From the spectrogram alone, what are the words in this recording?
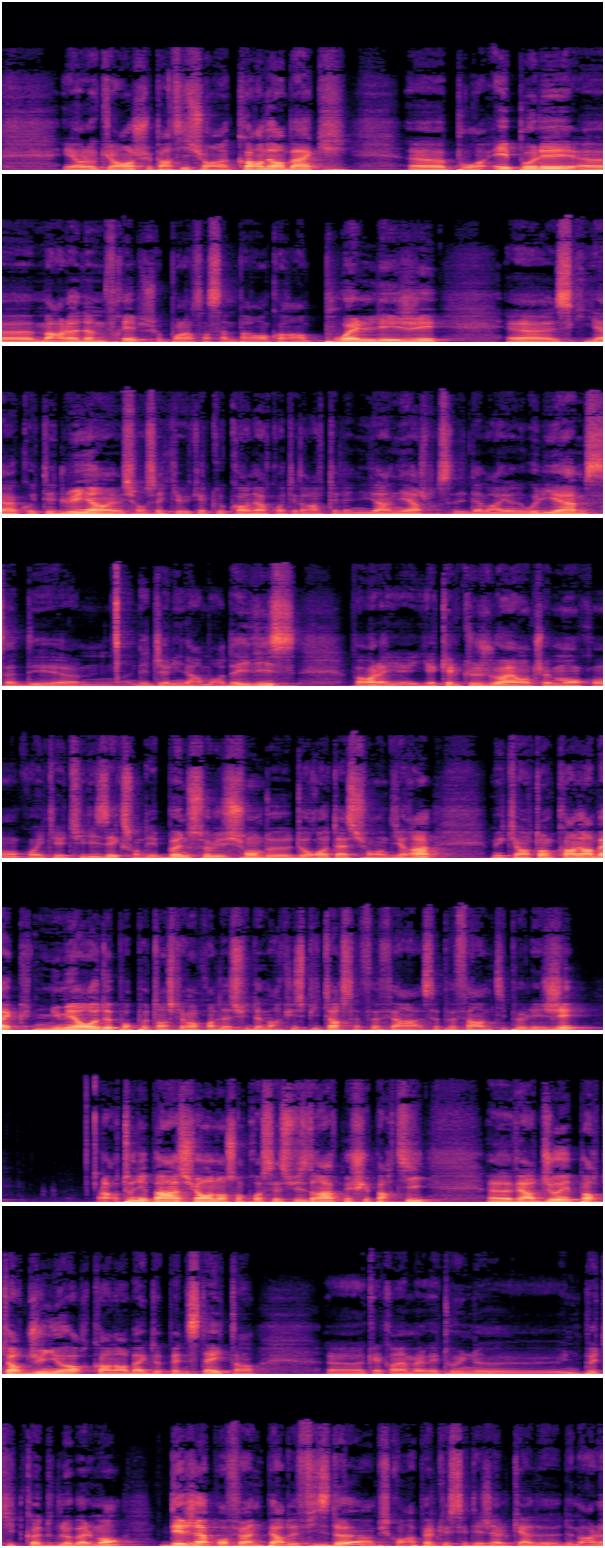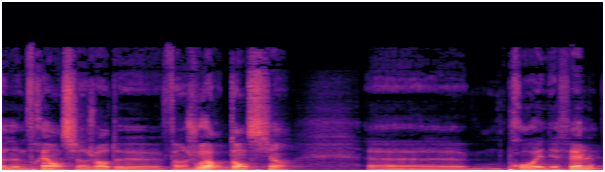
Et en l'occurrence, je suis parti sur un cornerback euh, pour épauler euh, Marlon Humphrey, parce que pour l'instant, ça me paraît encore un poil léger euh, ce qu'il y a à côté de lui, hein, même si on sait qu'il y a eu quelques corners qui ont été draftés l'année dernière. Je pense à des Damarion Williams, à des, euh, des Jalen Armour Davis. Enfin voilà, il y, a, il y, a, quelques joueurs éventuellement qui ont, qui ont, été utilisés, qui sont des bonnes solutions de, de, rotation, on dira, mais qui en tant que cornerback numéro 2 pour potentiellement prendre la suite de Marcus Peters, ça peut faire, ça peut faire un petit peu léger. Alors tout n'est pas rassurant dans son processus draft, mais je suis parti euh, vers Joey Porter Jr., cornerback de Penn State, hein, euh, qui a quand même malgré tout une, une, petite cote globalement. Déjà pour faire une paire de fils d'eux, hein, puisqu'on rappelle que c'est déjà le cas de, Marlon Humphrey, ancien joueur de, enfin joueur d'ancien euh, pro NFL.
